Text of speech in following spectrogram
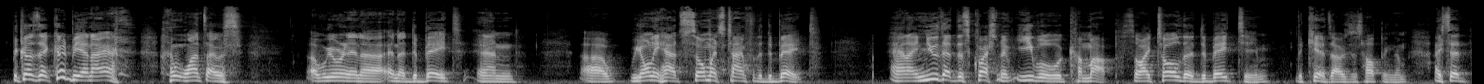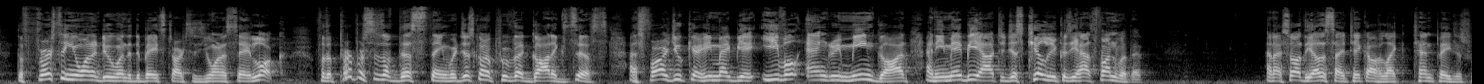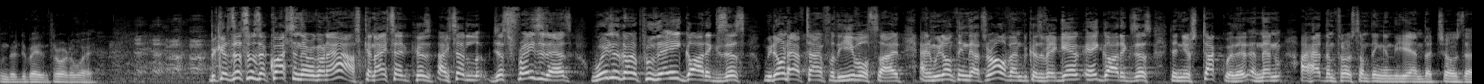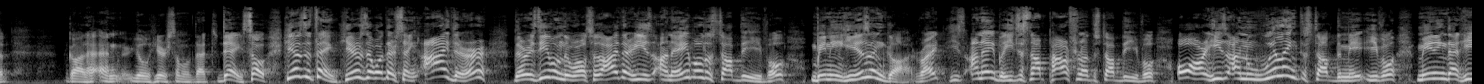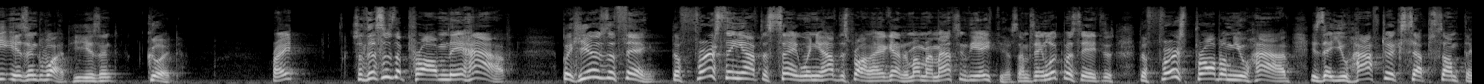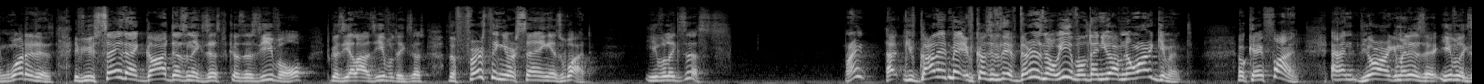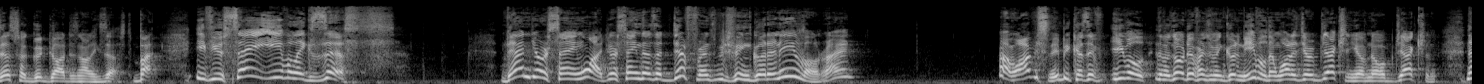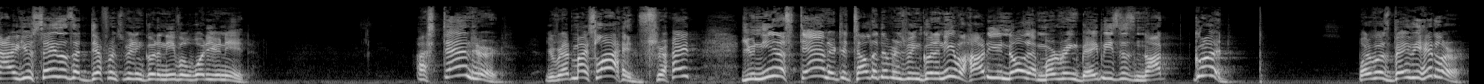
Because there could be, and I once I was, uh, we were in a, in a debate, and uh, we only had so much time for the debate. And I knew that this question of evil would come up. So I told the debate team, the kids, I was just helping them. I said, the first thing you want to do when the debate starts is you want to say, look, for the purposes of this thing, we're just going to prove that God exists. As far as you care, he may be an evil, angry, mean God, and he may be out to just kill you because he has fun with it. And I saw the other side take off like 10 pages from their debate and throw it away. Because this was a question they were going to ask. And I said, because I said, look, just phrase it as, we're just going to prove that a God exists. We don't have time for the evil side. And we don't think that's relevant because if a, a God exists, then you're stuck with it. And then I had them throw something in the end that shows that God, and you'll hear some of that today. So here's the thing. Here's what they're saying. Either there is evil in the world, so either he's unable to stop the evil, meaning he isn't God, right? He's unable. He's just not powerful enough to stop the evil, or he's unwilling to stop the evil, meaning that he isn't what? He isn't good, right? So this is the problem they have. But here's the thing. The first thing you have to say when you have this problem, again, remember, I'm asking the atheist. I'm saying, look, Mr. Atheist, the first problem you have is that you have to accept something, what it is. If you say that God doesn't exist because there's evil, because he allows evil to exist, the first thing you're saying is what? Evil exists. Right? You've got to admit, because if, if there is no evil, then you have no argument. Okay, fine. And your argument is that evil exists, so good God does not exist. But if you say evil exists, then you're saying what? You're saying there's a difference between good and evil, right? Well, obviously, because if evil, there was no difference between good and evil, then what is your objection? You have no objection. Now, if you say there's a difference between good and evil, what do you need? A standard. You read my slides, right? You need a standard to tell the difference between good and evil. How do you know that murdering babies is not good? What if it was baby Hitler?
